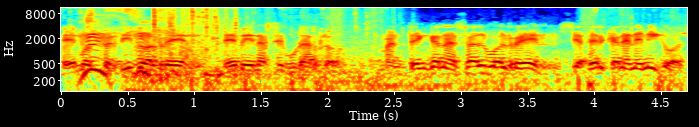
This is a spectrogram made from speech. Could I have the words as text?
Hemos perdido al rehén. Deben asegurarlo. Mantengan a salvo al rehén. Se acercan enemigos.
